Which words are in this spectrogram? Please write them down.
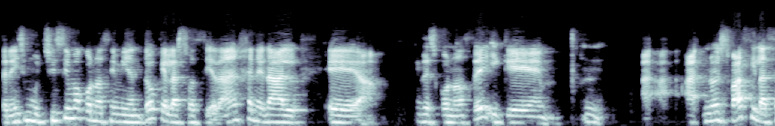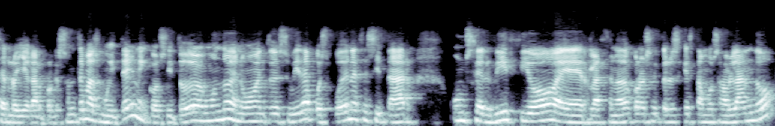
tenéis muchísimo conocimiento que la sociedad en general eh, desconoce y que mm, no es fácil hacerlo llegar porque son temas muy técnicos y todo el mundo en un momento de su vida pues puede necesitar un servicio eh, relacionado con los sectores que estamos hablando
